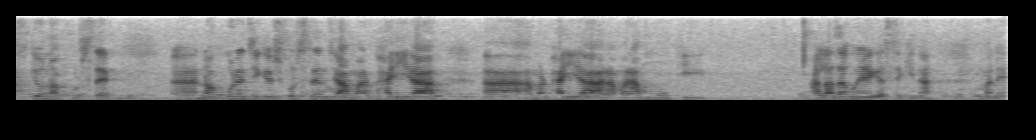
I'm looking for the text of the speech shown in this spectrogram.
আজকেও নক করছে। নক করে জিজ্ঞেস করছেন যে আমার ভাইয়া আমার ভাইয়া আর আমার আম্মু কি আলাদা হয়ে গেছে কিনা মানে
